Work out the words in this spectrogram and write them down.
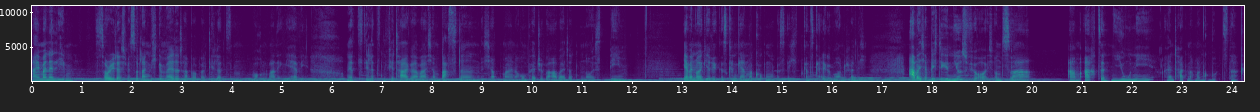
Hi meine Lieben. Sorry, dass ich mich so lange nicht gemeldet habe, aber die letzten Wochen waren irgendwie heavy. Und jetzt die letzten vier Tage war ich am Basteln. Ich habe meine Homepage überarbeitet, ein neues Theme. Ja, wer neugierig ist, kann gerne mal gucken. Ist echt ganz geil geworden, finde ich. Aber ich habe wichtige News für euch. Und zwar am 18. Juni, einen Tag nach meinem Geburtstag,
